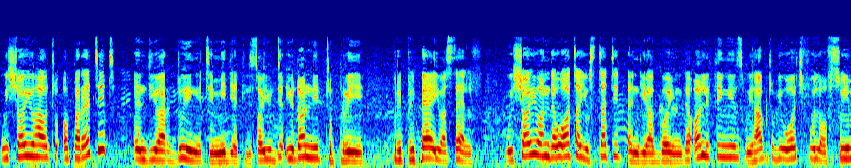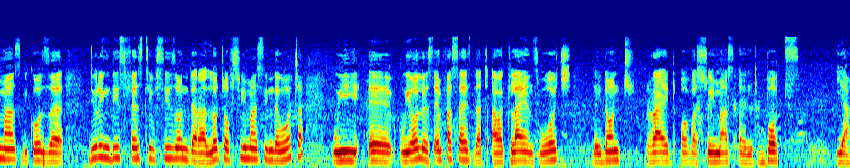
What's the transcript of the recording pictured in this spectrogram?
We show you how to operate it, and you are doing it immediately. So you you don't need to pre, pre prepare yourself. We show you on the water, you start it, and you are going. The only thing is we have to be watchful of swimmers because uh, during this festive season there are a lot of swimmers in the water. We uh, we always emphasize that our clients watch; they don't ride over swimmers and boats. Yeah,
